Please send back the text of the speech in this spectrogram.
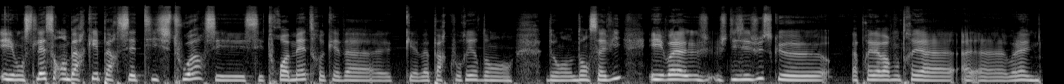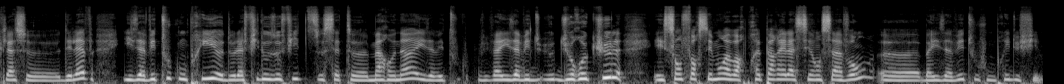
et on se laisse embarquer par cette histoire, ces, ces trois mètres qu'elle va, qu'elle va parcourir dans, dans, dans sa vie. Et voilà, je disais juste que après l'avoir montré à, voilà, une classe euh, d'élèves, ils avaient tout compris euh, de la philosophie de cette euh, Marona, ils avaient, tout, du, recul, et sans forcément avoir préparé la séance avant, bah, ils avaient tout compris du film.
